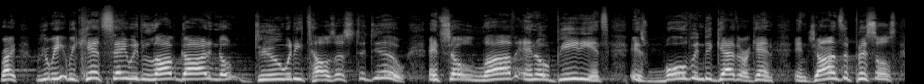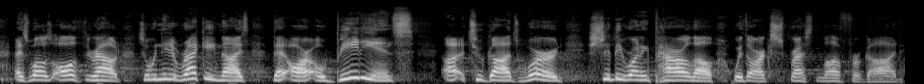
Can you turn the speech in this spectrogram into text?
right? We, we can't say we love God and don't do what He tells us to do. And so, love and obedience is woven together again in John's epistles as well as all throughout. So, we need to recognize that our obedience uh, to God's word should be running parallel with our expressed love for God.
